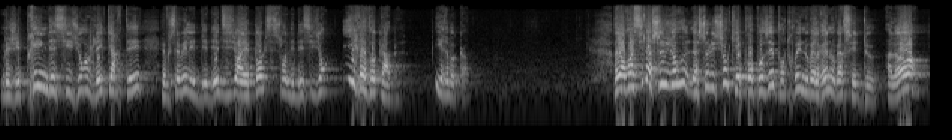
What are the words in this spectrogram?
Mais j'ai pris une décision, je l'ai écartée. Et vous savez, les, décisions à l'époque, ce sont des décisions irrévocables. Irrévocables. Alors voici la solution, la solution qui est proposée pour trouver une nouvelle reine au verset 2. Alors,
